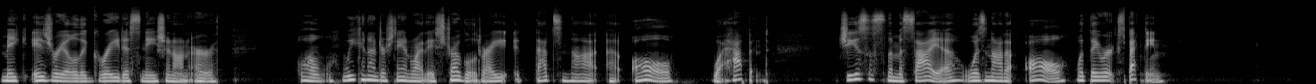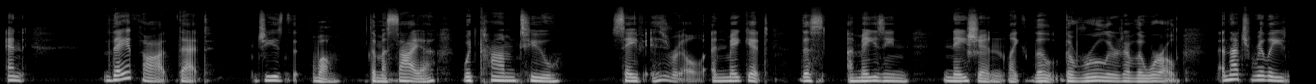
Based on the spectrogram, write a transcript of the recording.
make Israel the greatest nation on earth. Well, we can understand why they struggled, right? That's not at all what happened. Jesus the Messiah was not at all what they were expecting. And they thought that Jesus, well, the Messiah would come to save Israel and make it this amazing nation, like the the rulers of the world. And that's really,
